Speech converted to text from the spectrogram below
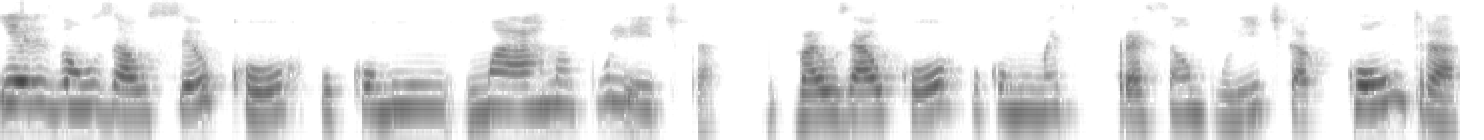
e eles vão usar o seu corpo como uma arma política, vai usar o corpo como uma expressão política contra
